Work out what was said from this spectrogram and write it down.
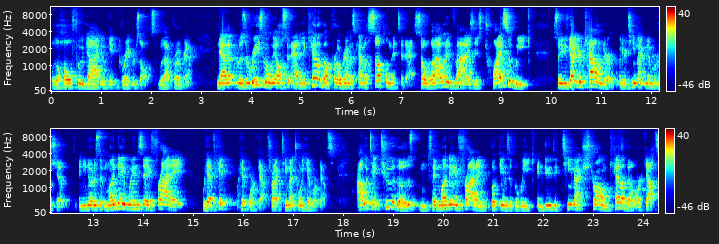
with a whole food diet, you'll get great results with our program. Now, that was a reason why we also added a kettlebell program as kind of a supplement to that. So what I would advise is twice a week. So you've got your calendar on your TMAC membership, and you notice that Monday, Wednesday, Friday, we have hit, HIIT workouts, right? TMAC 20 HIIT workouts. I would take two of those, say Monday and Friday, bookends of the week, and do the TMAC Strong kettlebell workouts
